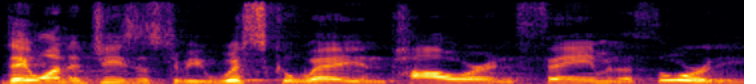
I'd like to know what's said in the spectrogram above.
They wanted Jesus to be whisked away in power and fame and authority.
